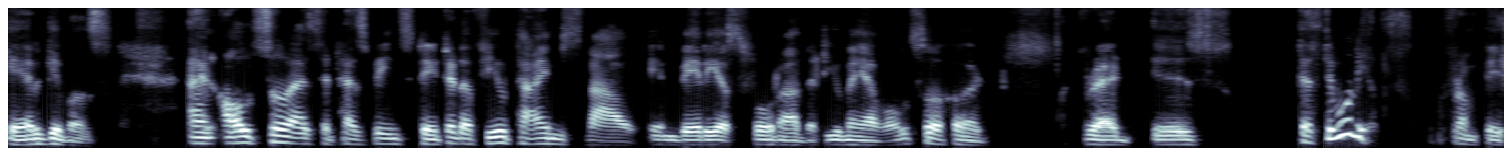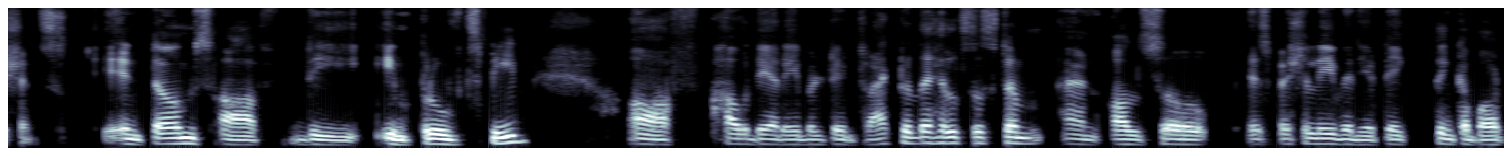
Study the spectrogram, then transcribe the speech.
caregivers. And also, as it has been stated a few times now in various fora that you may have also heard, Fred, is testimonials from patients in terms of the improved speed of how they are able to interact with the health system and also especially when you take think about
